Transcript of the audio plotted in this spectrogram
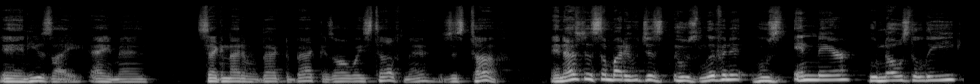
and he was like, "Hey, man, second night of a back to back is always tough, man. It's just tough." And that's just somebody who just who's living it, who's in there, who knows the league,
